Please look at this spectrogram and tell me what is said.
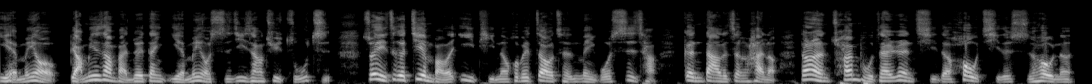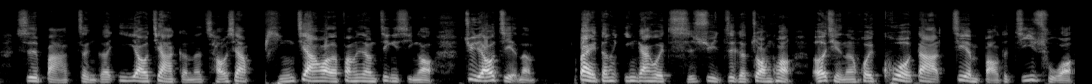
也没有表面上反对，但也没有实际上去阻止。所以这个鉴宝的议题呢，会不会造成美国市场更大的震撼呢？当然，川普在任期的后期的时候呢，是把整个医药价格呢朝向平价化的方向进行哦。据了解呢。拜登应该会持续这个状况，而且呢会扩大健保的基础哦。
